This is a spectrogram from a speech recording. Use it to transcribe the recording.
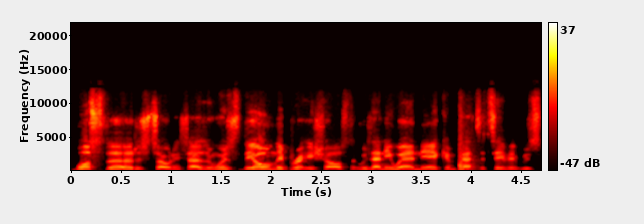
was third, as Tony says, and was the only British horse that was anywhere near competitive. It was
